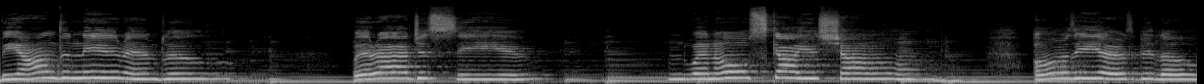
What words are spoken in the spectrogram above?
beyond the near and blue, where I just see you. And when old sky is shown, or the earth below,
